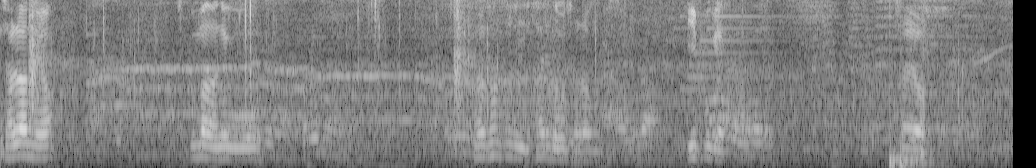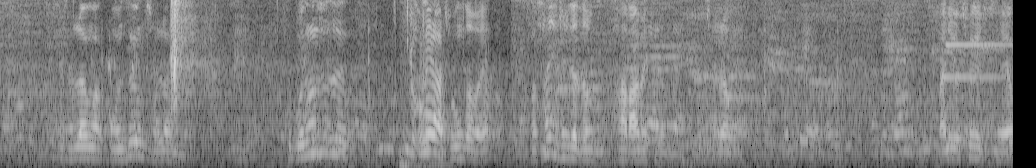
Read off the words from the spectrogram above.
잘 나왔네요. 저뿐만 아니고 다른 선수들도 사진 너무 잘 나온 것 같아요. 이쁘게. 저요. 잘 나온 것 같고 원석이도 잘 나왔네요. 그 모든 선수들은 카메라가 좋은가 봐요. 아, 사진 진짜 너무 다 마음에 드는 것 같아요. 잘 나온 것 같아요. 많이 요청해 주세요.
